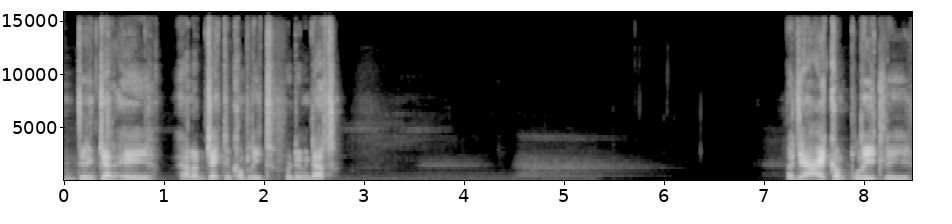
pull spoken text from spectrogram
didn't get a an objective complete for doing that. But yeah, I completely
